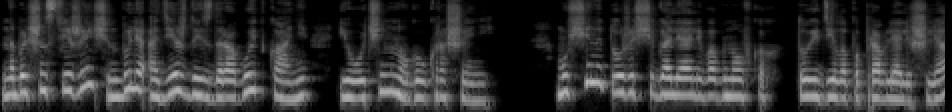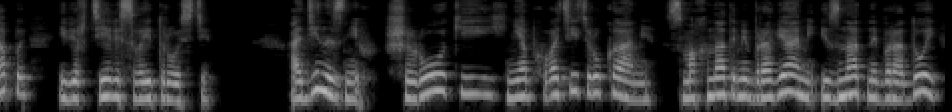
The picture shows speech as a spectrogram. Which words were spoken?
На большинстве женщин были одежды из дорогой ткани и очень много украшений. Мужчины тоже щеголяли в обновках, то и дело поправляли шляпы и вертели свои трости. Один из них, широкий, не обхватить руками, с мохнатыми бровями и знатной бородой,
